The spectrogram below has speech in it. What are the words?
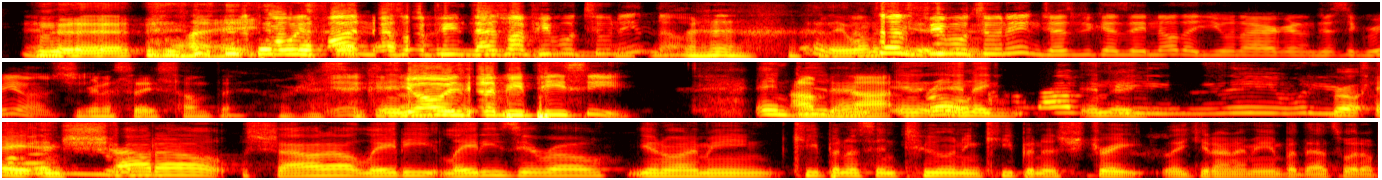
It's always fun. That's why people. That's why people tune in, though. Yeah, they Sometimes see it, people tune in just because they know that you and I are gonna disagree on shit. We're gonna say something. We're gonna Yeah, say because And you something. always gotta be PC. And I'm not, and, bro. and, a- I'm not and a- What are you bro, hey, and talking shout about? out, shout out, lady, lady zero. You know what I mean? Keeping us in tune and keeping us straight. Like you know what I mean? But that's what a,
